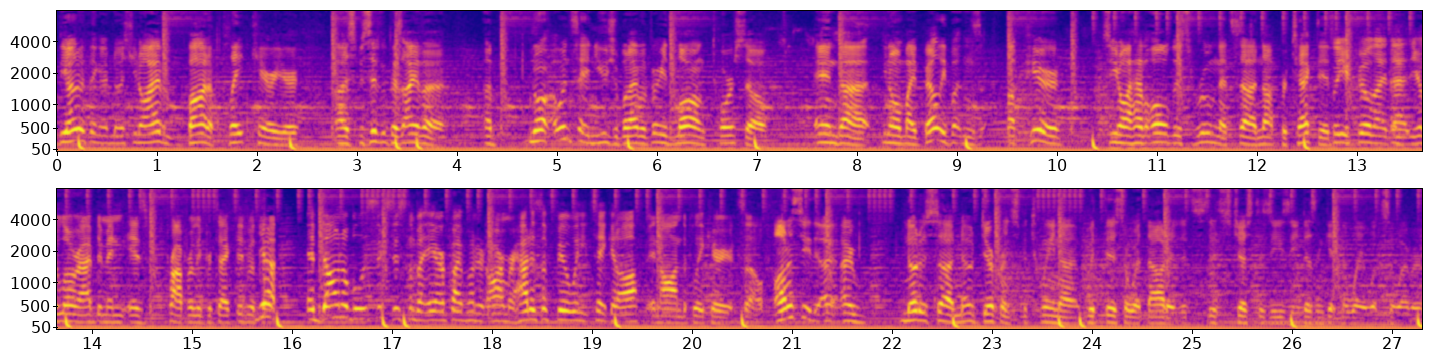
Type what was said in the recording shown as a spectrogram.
the other thing I've noticed, you know, I haven't bought a plate carrier uh, specifically because I have a, a no, I wouldn't say unusual, but I have a very long torso, and uh, you know, my belly button's up here, so you know, I have all this room that's uh, not protected. So you feel like that your lower abdomen is properly protected with Yeah. Abdominal ballistic system by AR-500 armor. How does it feel when you take it off and on the plate carrier itself? Honestly, I, I notice uh, no difference between uh, with this or without it. It's it's just as easy. It doesn't get in the way whatsoever.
